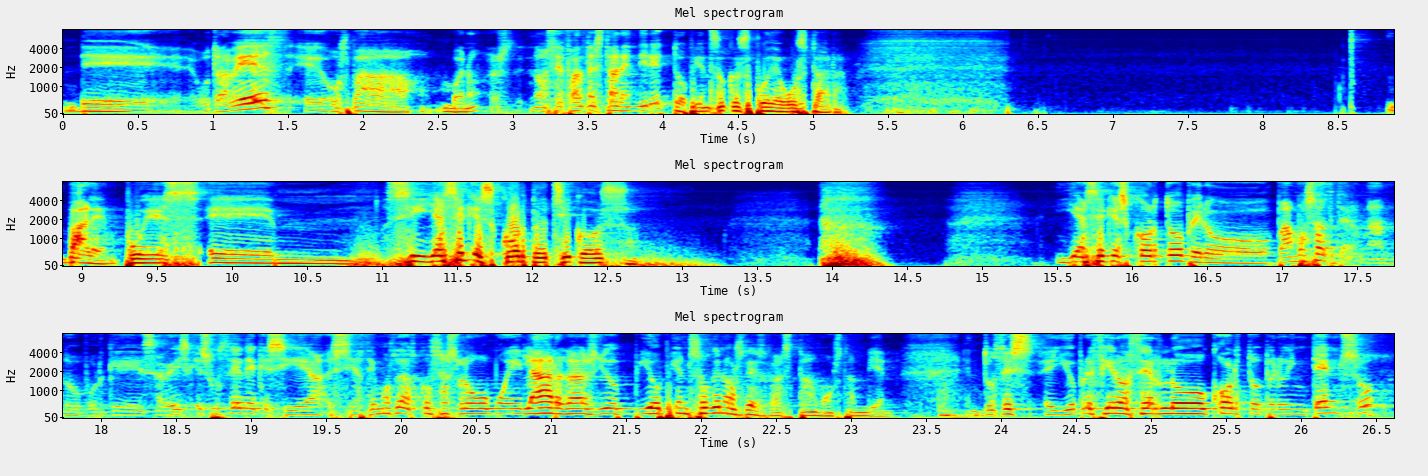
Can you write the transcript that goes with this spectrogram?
de otra vez, eh, os va... Bueno, no hace falta estar en directo, pienso que os puede gustar. Vale, pues eh, sí, ya sé que es corto, chicos. ya sé que es corto, pero vamos alternando, porque sabéis que sucede que si, si hacemos las cosas luego muy largas, yo, yo pienso que nos desgastamos también. Entonces, eh, yo prefiero hacerlo corto pero intenso.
